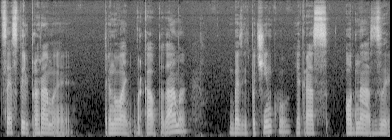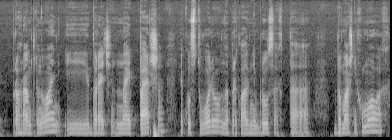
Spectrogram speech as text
Це стиль програми тренувань воркаут Адама без відпочинку. Якраз одна з програм тренувань, і, до речі, найперша, яку створював на перекладенні брусах та домашніх умовах,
